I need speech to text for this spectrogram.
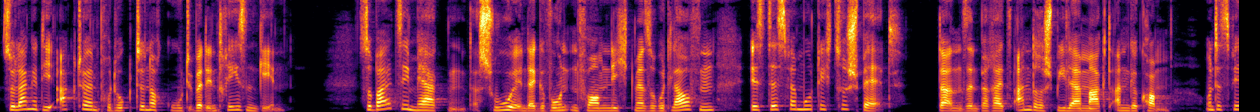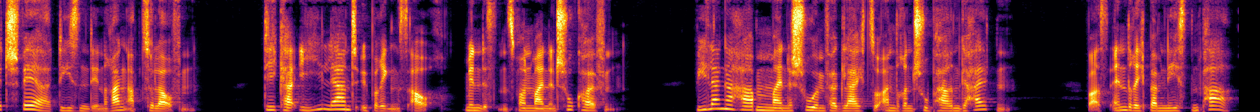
solange die aktuellen Produkte noch gut über den Tresen gehen. Sobald sie merken, dass Schuhe in der gewohnten Form nicht mehr so gut laufen, ist es vermutlich zu spät. Dann sind bereits andere Spieler im Markt angekommen und es wird schwer, diesen den Rang abzulaufen. Die KI lernt übrigens auch, mindestens von meinen Schuhkäufen. Wie lange haben meine Schuhe im Vergleich zu anderen Schuhpaaren gehalten? Was ändere ich beim nächsten Paar?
